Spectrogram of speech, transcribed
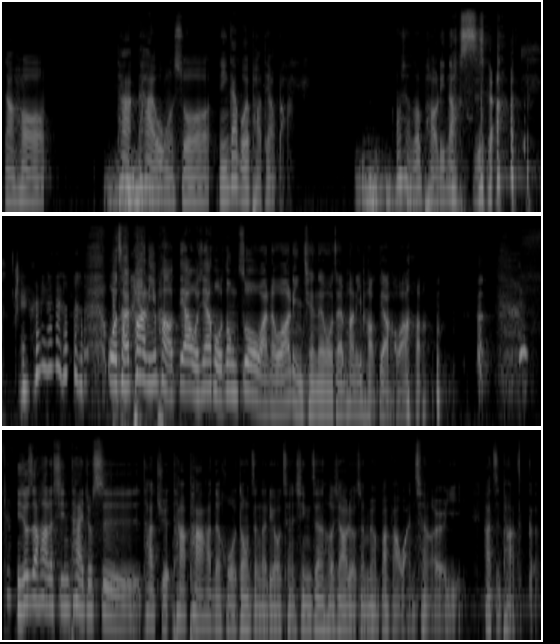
然后他他还问我说：‘你应该不会跑掉吧？’我想说跑你老师啊，我才怕你跑掉！我现在活动做完了，我要领钱的，我才怕你跑掉，好不好？” 你就知道他的心态，就是他觉他怕他的活动整个流程、行政核销流程没有办法完成而已，他只怕这个。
